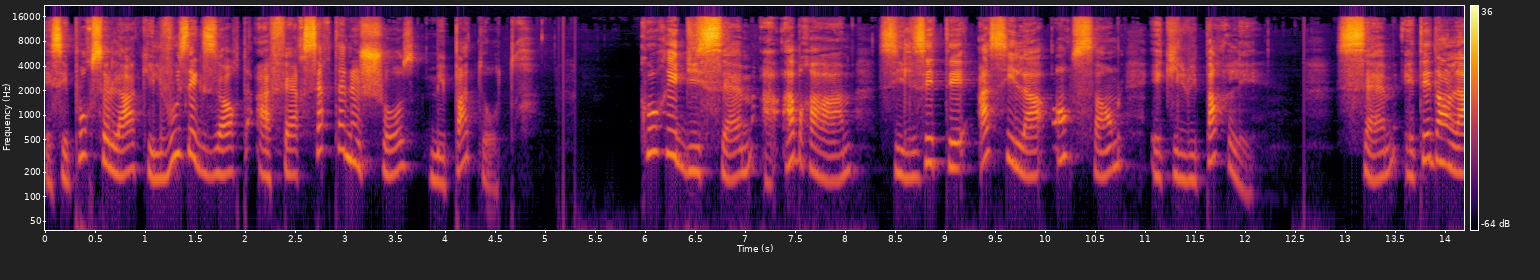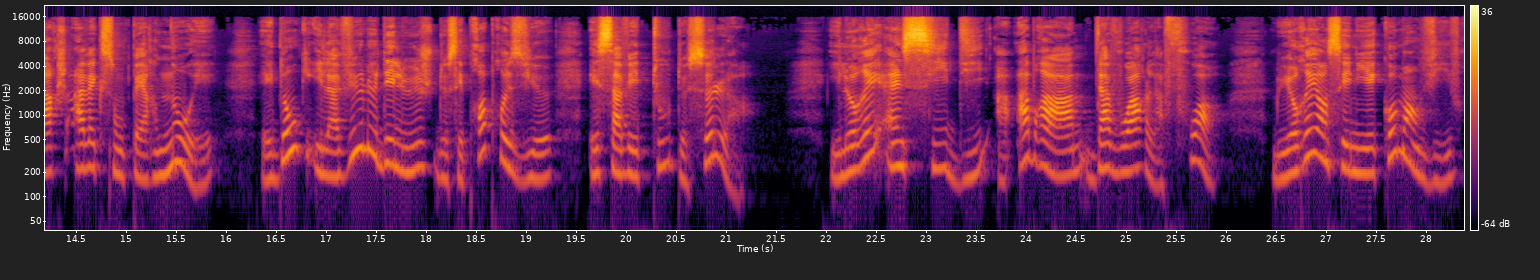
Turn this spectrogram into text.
Et c'est pour cela qu'ils vous exhortent à faire certaines choses, mais pas d'autres. Qu'aurait dit Sem à Abraham s'ils étaient assis là ensemble et qu'il lui parlait Sem était dans l'arche avec son père Noé, et donc il a vu le déluge de ses propres yeux et savait tout de cela. Il aurait ainsi dit à Abraham d'avoir la foi, lui aurait enseigné comment vivre,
